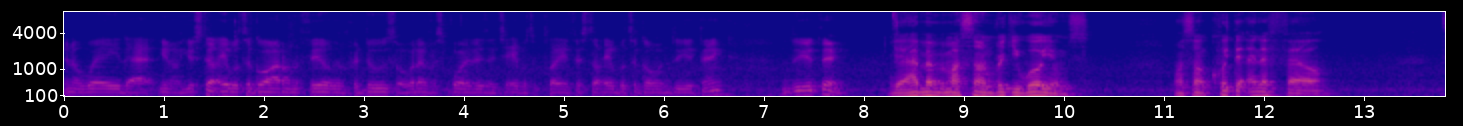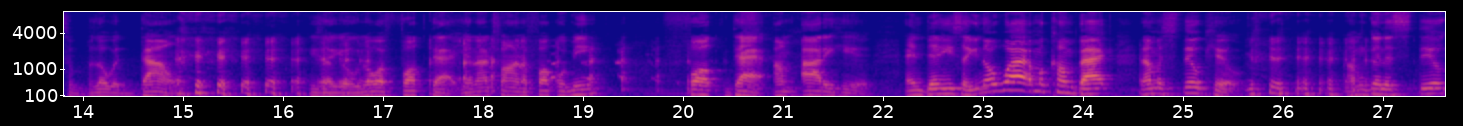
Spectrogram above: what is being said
in a way that you know you're still able to go out on the field and produce or whatever sport it is that you're able to play, if you're still able to go and do your thing, do your thing. Yeah, I remember my son Ricky Williams. My son quit the NFL to blow it down. He's like, yo, you know what? Fuck that. You're not trying to fuck with me. Fuck that. I'm out of here. And then he said, you know what? I'm gonna come back and I'm gonna still kill. I'm gonna still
